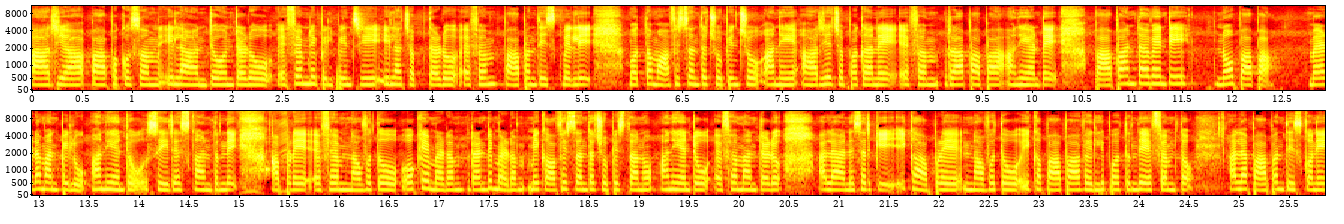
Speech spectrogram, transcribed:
ఆర్య పాప కోసం ఇలా అంటూ ఉంటాడు. ఎఫ్ఎంని పిలిపించి ఇలా చెప్తాడు. ఎఫ్ఎం పాపని తీసుకువెళ్ళి మొత్తం ఆఫీస్ అంతా చూపించు అని ఆర్య చెప్పగానే ఎఫ్ఎం రా పాప అని అంటే పాప అంటావేంటి? నో పాప. మేడం అని పిలు అని అంటూ సీరియస్గా అంటుంది. అప్పుడే ఎఫ్ఎం నవ్వుతూ ఓకే మేడం రండి మేడం మీకు ఆఫీస్ అంతా చూపిస్తాను అని అంటూ ఎఫ్ఎం అంటాడు. అలా అనేసరికి ఇక అప్పుడే నవ్వుతూ ఇక పాప వెళ్ళిపోతుంది ఎఫ్ఎంతో. అలా పాపను తీసుకొని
